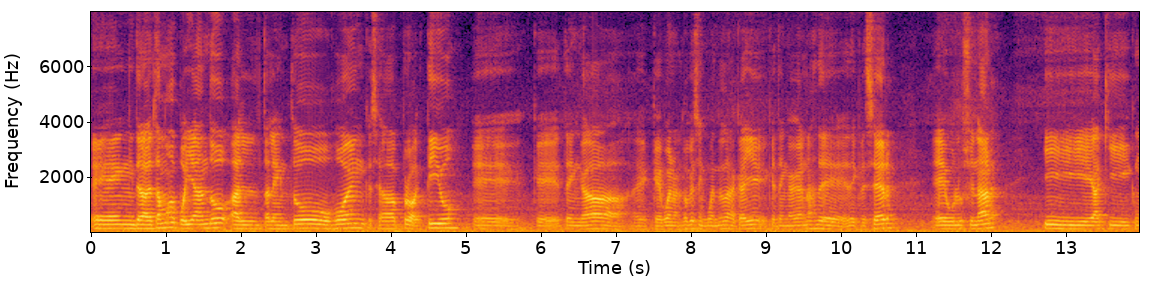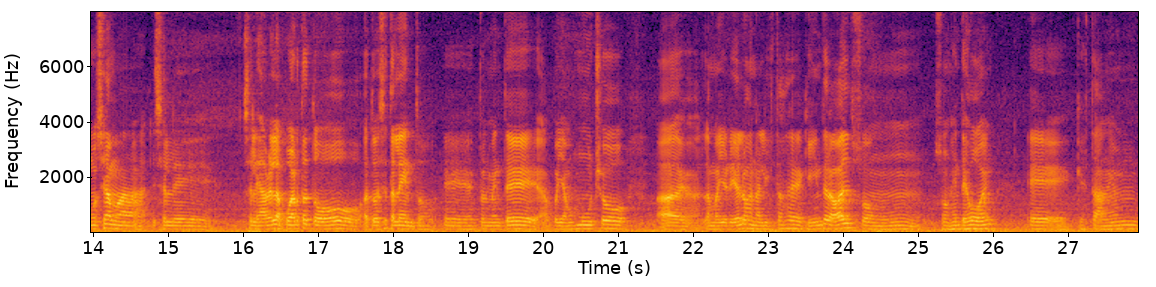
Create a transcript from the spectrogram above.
En Interval estamos apoyando al talento joven que sea proactivo, eh, que tenga, eh, que bueno, es lo que se encuentra en la calle, que tenga ganas de, de crecer, evolucionar y aquí, ¿cómo se llama? Se le, se les abre la puerta a todo, a todo ese talento. Eh, actualmente apoyamos mucho a la mayoría de los analistas de aquí Interaval, son, son gente joven eh, que están en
